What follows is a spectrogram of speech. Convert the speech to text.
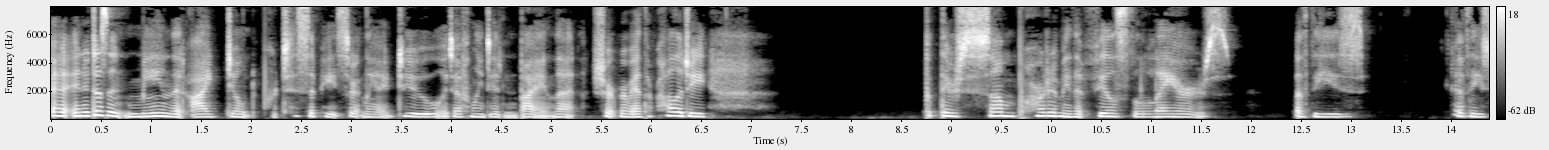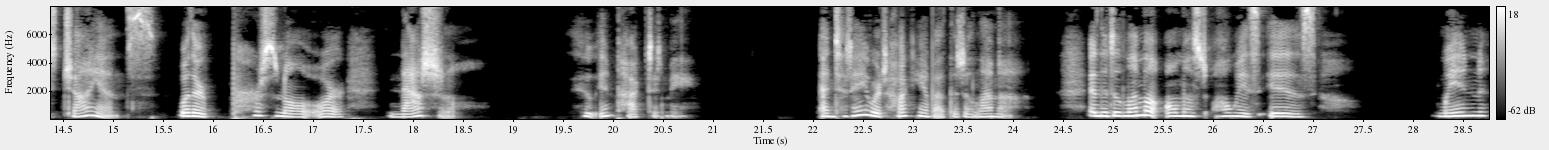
And, it doesn't mean that I don't participate. Certainly I do. I definitely did in buying that shirt from Anthropologie. But there's some part of me that feels the layers of these of these giants, whether personal or national, who impacted me. And today we're talking about the dilemma. And the dilemma almost always is when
